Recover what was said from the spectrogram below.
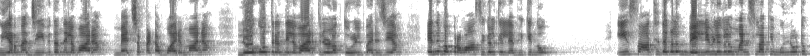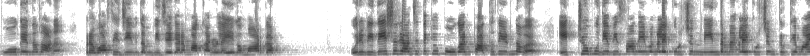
ഉയർന്ന ജീവിത നിലവാരം മെച്ചപ്പെട്ട വരുമാനം ലോകോത്തര നിലവാരത്തിലുള്ള തൊഴിൽ പരിചയം എന്നിവ പ്രവാസികൾക്ക് ലഭിക്കുന്നു. ഈ സാധ്യതകളും വെല്ലുവിളികളും മനസ്സിലാക്കി മുന്നോട്ട് പോവുക എന്നതാണ് പ്രവാസി ജീവിതം വിജയകരമാക്കാനുള്ള ഏക മാർഗം. ഒരു വിദേശ രാജ്യത്തേക്ക് പോകാൻ പദ്ധതിയിടുന്നവർ ഏറ്റവും പുതിയ വിസ നിയമങ്ങളെക്കുറിച്ചും നിയന്ത്രണങ്ങളെക്കുറിച്ചും കൃത്യമായ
